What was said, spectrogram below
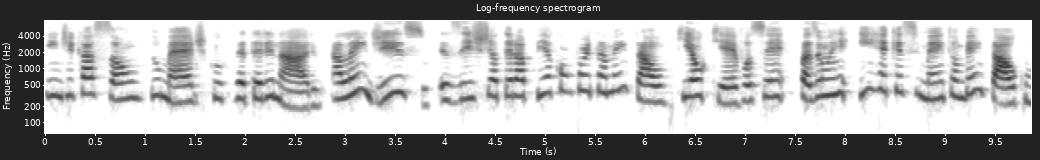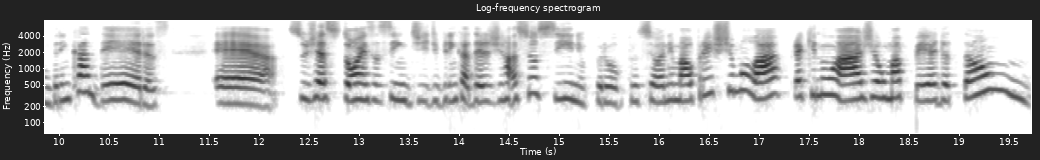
indicação do médico veterinário. Além disso, existe a terapia comportamental, que é o que? Você fazer um enriquecimento ambiental com brincadeiras, é, sugestões assim de, de brincadeiras de raciocínio para o seu animal para estimular para que não haja uma perda tão,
